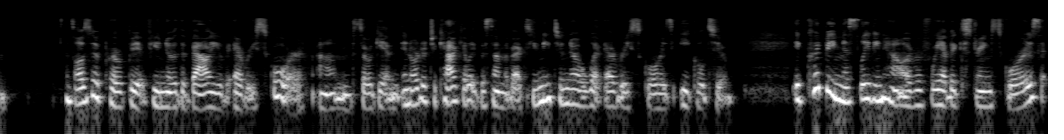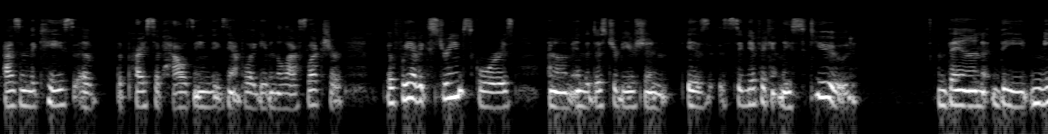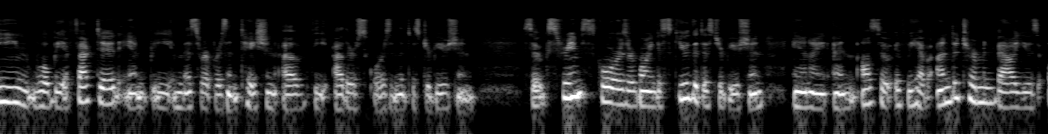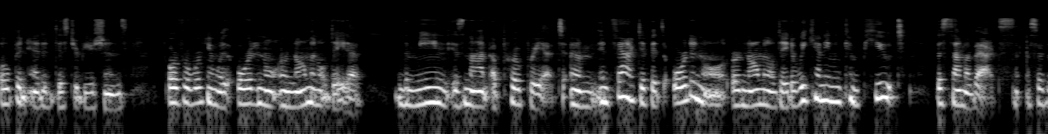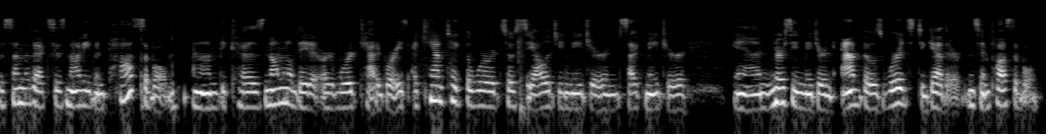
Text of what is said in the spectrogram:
It's also appropriate if you know the value of every score. Um, so again, in order to calculate the sum of x, you need to know what every score is equal to. It could be misleading, however, if we have extreme scores, as in the case of the price of housing, the example I gave in the last lecture. If we have extreme scores um, and the distribution is significantly skewed, then the mean will be affected and be a misrepresentation of the other scores in the distribution. So extreme scores are going to skew the distribution and I and also if we have undetermined values, open-ended distributions, or if we're working with ordinal or nominal data, the mean is not appropriate. Um, in fact, if it's ordinal or nominal data, we can't even compute the sum of x. So the sum of x is not even possible um, because nominal data are word categories. I can't take the word sociology major and psych major and nursing major and add those words together. It's impossible.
